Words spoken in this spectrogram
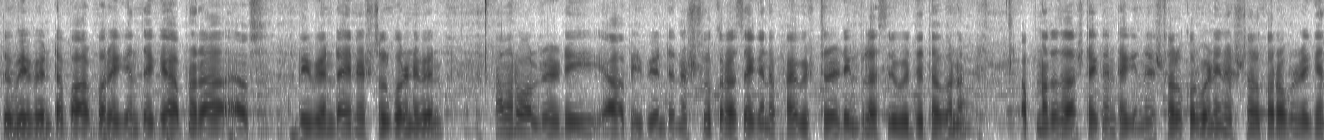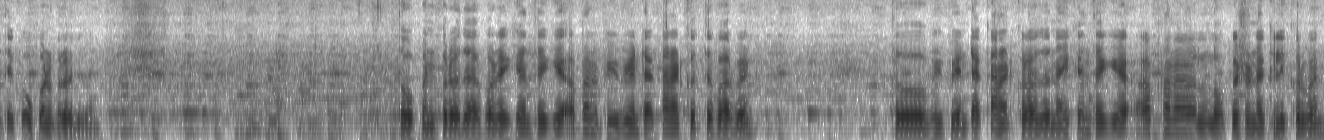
তো ভিপিএনটা পাওয়ার পর এখান থেকে আপনারা অ্যাপস ভিপিএনটা ইনস্টল করে নেবেন। আমার অলরেডি ভিপিএনটা ইনস্টল করা আছে। এখানে five star rating plus review দিতে হবে না। আপনারা জাস্ট এখান থেকে ইনস্টল করবেন। ইনস্টল করার পর এখান থেকে ওপেন করে দেবেন। তো ওপেন করে দেওয়ার পর এখান থেকে আপনারা ভিপিএনটা কানেক্ট করতে পারবেন। তো ভিপিএনটা কানেক্ট করার জন্য এখান থেকে আপনারা লোকেশনে ক্লিক করবেন।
